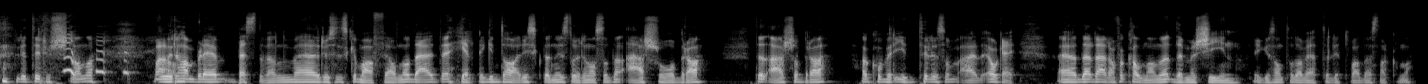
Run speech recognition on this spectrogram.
litt til Russland, da, hvor han ble bestevenn med russiske mafiaen. Og det er, det er helt legendarisk, den historien også. Den er så bra. Den er så bra. Han kommer inn til liksom OK. Uh, det er der han får kallenavnet The Machine, ikke sant? og da vet du litt hva det er snakk om, da.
